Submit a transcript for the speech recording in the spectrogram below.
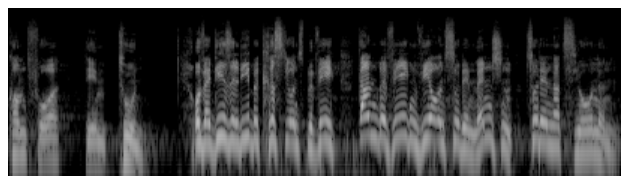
kommt vor dem Tun. Und wenn diese Liebe Christi uns bewegt, dann bewegen wir uns zu den Menschen, zu den Nationen.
